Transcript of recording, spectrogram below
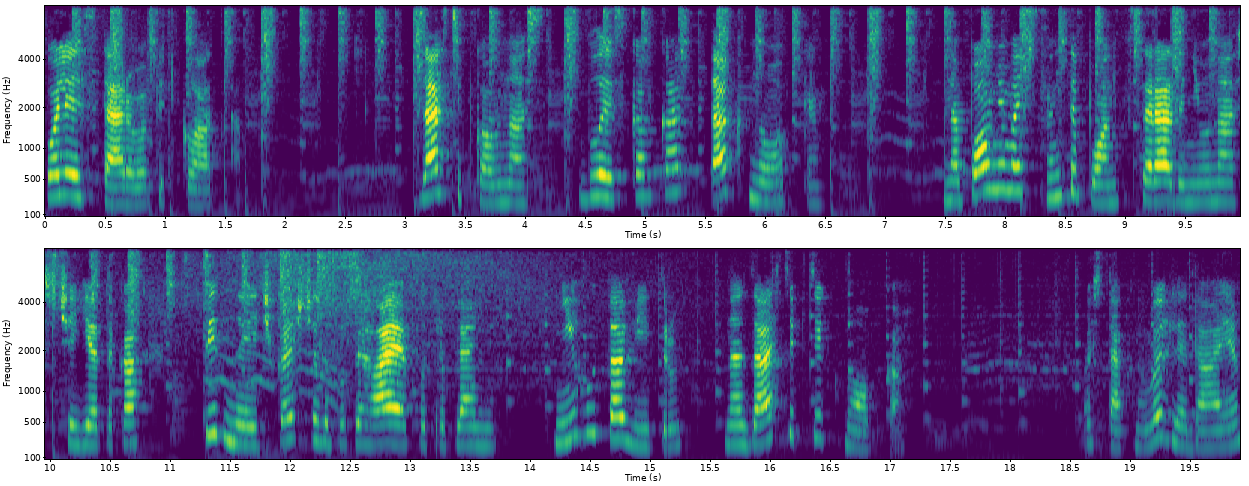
поліестерова підкладка. Застібка у нас блискавка та кнопки. Наповнювач синтепон. Всередині у нас ще є така спідничка, що запобігає потраплянню снігу та вітру. На застібці кнопка. Ось так воно виглядає.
